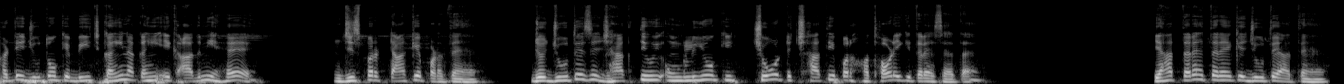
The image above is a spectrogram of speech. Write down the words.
फटे जूतों के बीच कहीं ना कहीं एक आदमी है, जिस पर टाके पड़ते हैं, जो जूते से झांकती हुई उंगलियों की चोट छाती पर हथौड़े की तरह सहता है। यहाँ तरह तरह के जूते आते हैं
